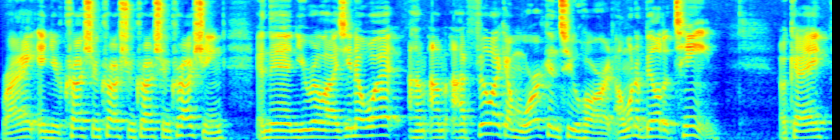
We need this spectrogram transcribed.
right, and you're crushing, crushing, crushing, crushing, and then you realize, you know what, I'm, I'm, I feel like I'm working too hard. I want to build a team. Okay,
